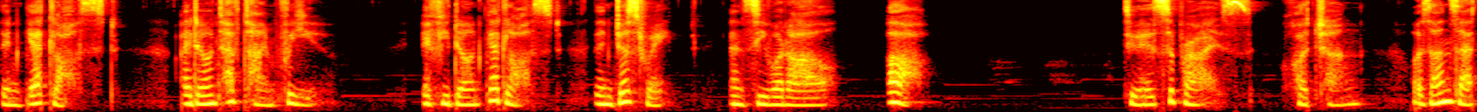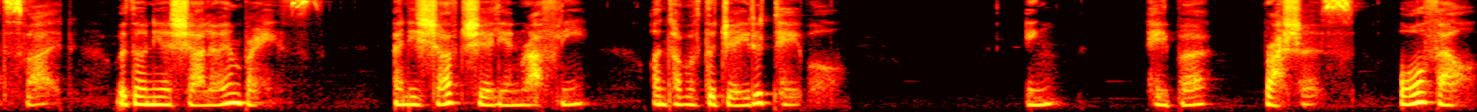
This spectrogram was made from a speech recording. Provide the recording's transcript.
then get lost. I don't have time for you. If you don't get lost, then just wait and see what I'll. Ah! To his surprise, Hua Cheng was unsatisfied with only a shallow embrace, and he shoved Xie Lian roughly on top of the jaded table. Ink, paper, brushes all fell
